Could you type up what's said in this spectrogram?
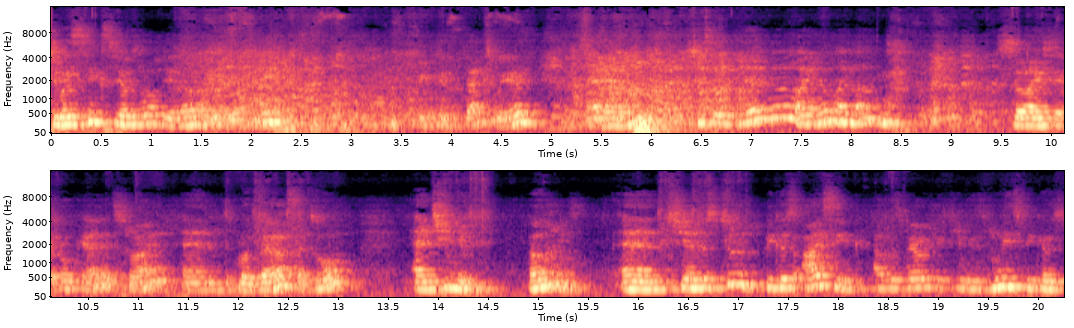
She was six years old, you know, because that's weird. And she said, no, no, I know my lines. So I said, okay, let's try. And moteur, Satur, and she knew her lines. And she understood because I think I was very lucky with Louise because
